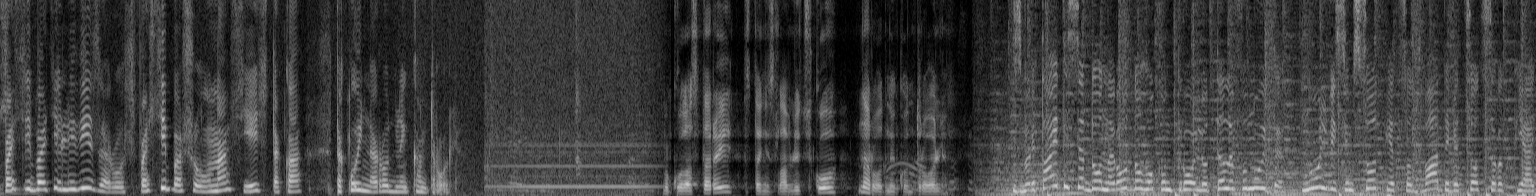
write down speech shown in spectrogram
Спасибо телевизору, спасибо, что у нас есть така, такой народный контроль. Микола Старий, Станіслав Люцько, Народний контроль. Звертайтеся до народного контролю. Телефонуйте 0800 502 945.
